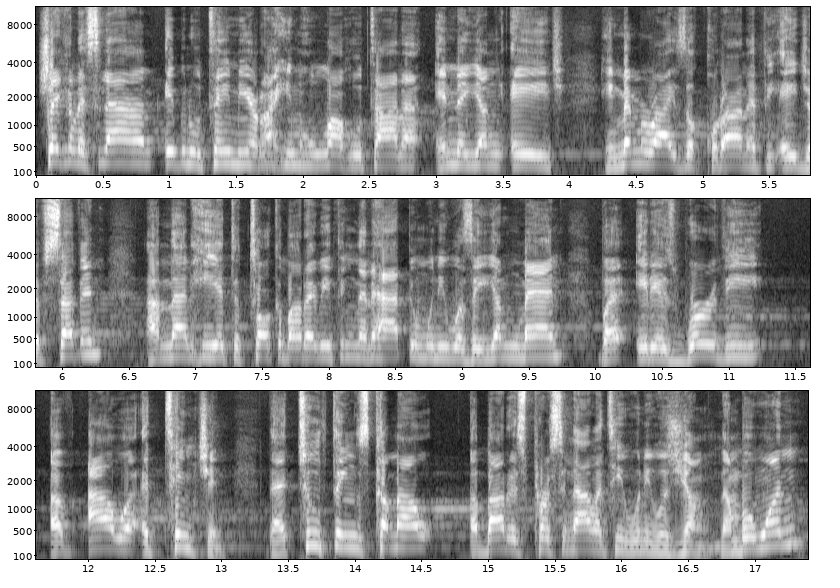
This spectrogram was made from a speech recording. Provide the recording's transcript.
Shaykh al-Islam Ibn Taymiyyah rahimahullah ta'ala in a young age, he memorized the Quran at the age of seven. I'm not here to talk about everything that happened when he was a young man, but it is worthy of our attention that two things come out about his personality when he was young. Number one,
